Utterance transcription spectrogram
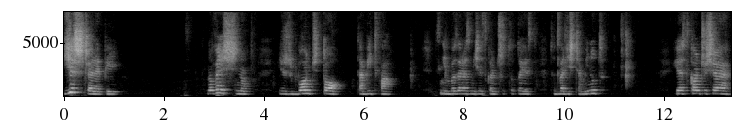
Jeszcze lepiej! No weź, no! Już bądź to, ta bitwa z nim, bo zaraz mi się skończy, co to jest, to 20 minut. Jest, kończy się.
